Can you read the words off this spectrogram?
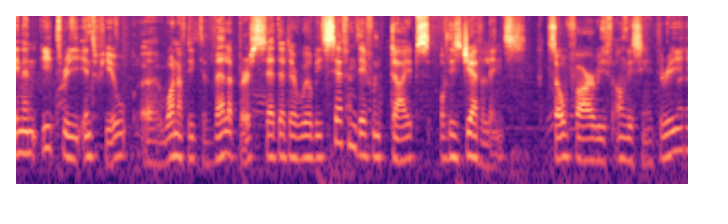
In an E3 interview, uh, one of the developers said that there will be 7 different types of these javelins. So far we've only seen 3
